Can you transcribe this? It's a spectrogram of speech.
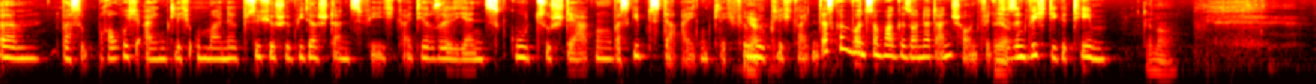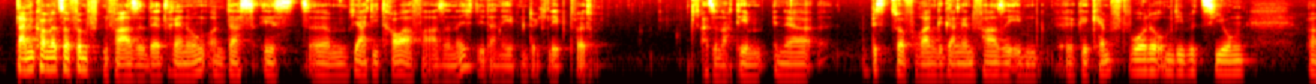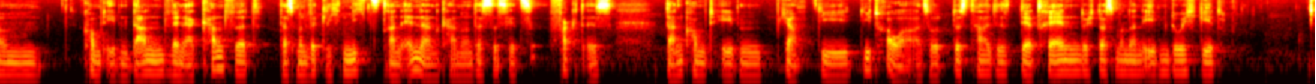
Ähm, was brauche ich eigentlich, um meine psychische Widerstandsfähigkeit, die Resilienz gut zu stärken? Was gibt es da eigentlich für Ja. Möglichkeiten? Das können wir uns nochmal gesondert anschauen, finde ich. Ja. Das sind wichtige Themen. Genau. Dann kommen wir zur fünften Phase der Trennung und das ist ähm, ja die Trauerphase, nicht, die daneben durchlebt wird. Also nachdem in der bis zur vorangegangenen Phase eben äh, gekämpft wurde um die Beziehung, ähm, kommt eben dann, wenn erkannt wird, dass man wirklich nichts dran ändern kann und dass das jetzt Fakt ist, dann kommt eben ja die, die Trauer, also das Tal des- der Tränen, durch das man dann eben durchgeht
